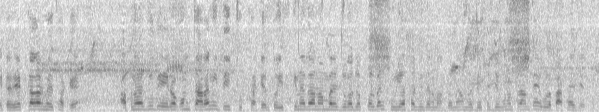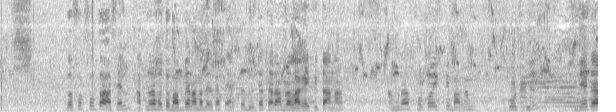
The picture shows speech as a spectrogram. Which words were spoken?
এটা রেড কালার হয়ে থাকে। আপনারা যদি এরকম চারা নিতে ইচ্ছুক থাকেন, তো স্ক্রিনে দেওয়া নাম্বারে যোগাযোগ করবেন, কুরিয়ার সার্ভিসের মাধ্যমে। আমরা দেশের যে কোনো প্রান্তে এগুলো পাঠিয়ে থাকি। দর্শক শ্রোতা আসেন, আপনারা হয়তো ভাববেন আমাদের কাছে একটা, দুইটা চারা আমরা লাগাইছি, তা না। আমরা ছোট একটি বাগান করছি, যেটা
